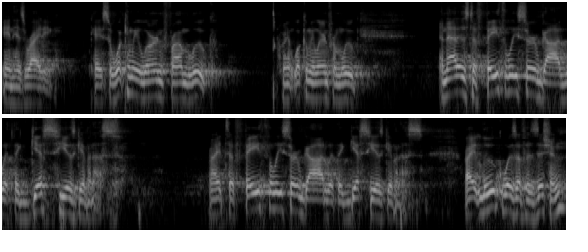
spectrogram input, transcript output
in his writing. Okay, so what can we learn from Luke? Right, what can we learn from Luke? And that is to faithfully serve God with the gifts he has given us. Right, to faithfully serve God with the gifts he has given us. Right? Luke was a physician,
